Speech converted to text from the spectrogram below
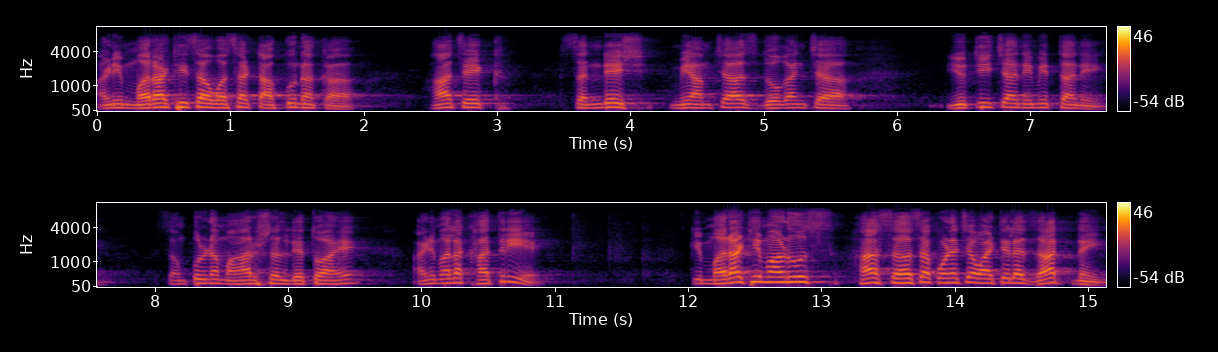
आणि मराठीचा वसा टाकू नका हाच एक संदेश मी आमच्या आज दोघांच्या युतीच्या निमित्ताने संपूर्ण महाराष्ट्राला देतो आहे. आणि मला खात्री आहे की मराठी माणूस हा सहसा कोणाच्या वाटेला जात नाही.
